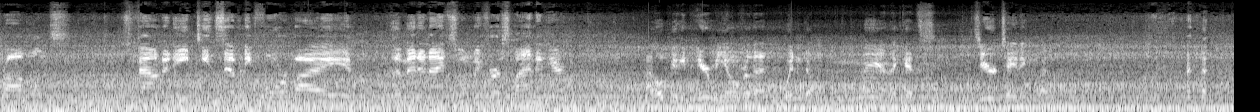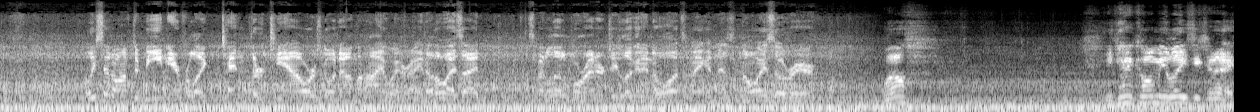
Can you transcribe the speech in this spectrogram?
problems. It was founded in 1874 by the Mennonites when we first landed here. I hope you can hear me over that window. Man, that gets it's irritating, but at least I don't have to be in here for like 10, 13 hours going down the highway, right? Otherwise, I'd spend a little more energy looking into what's making this noise over here. Well, you can't call me lazy today.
